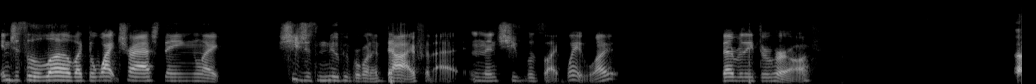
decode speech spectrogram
And just the love, like the white trash thing, like she just knew people were gonna die for that. And then she was like, wait, what? That really threw her off. Uh,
